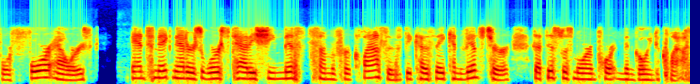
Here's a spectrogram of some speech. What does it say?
for four hours. And to make matters worse, Patty, she missed some of her classes because they convinced her that this was more important than going to class.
